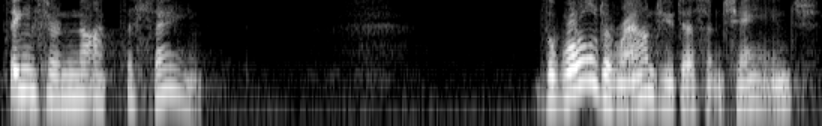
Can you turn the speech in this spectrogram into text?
Things are not the same. The world around you doesn't change.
